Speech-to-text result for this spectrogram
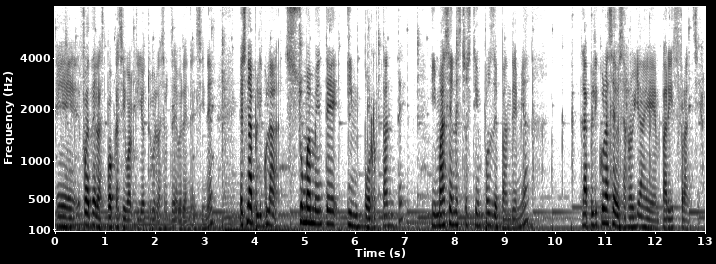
Eh, fue de las pocas igual que yo tuve la suerte de ver en el cine. Es una película sumamente importante y más en estos tiempos de pandemia la película se desarrolla en París, Francia.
